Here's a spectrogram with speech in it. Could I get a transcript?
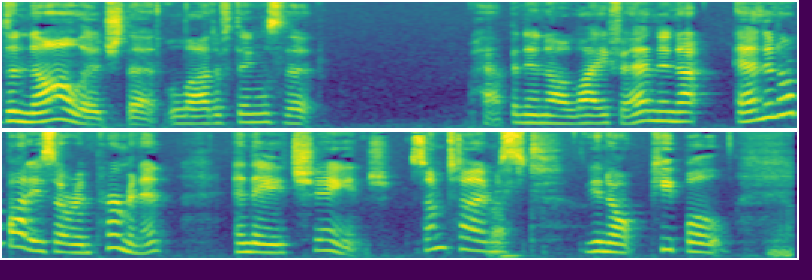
the knowledge that a lot of things that happen in our life and in our and in our bodies are impermanent and they change. Sometimes, Right. you know, people Yeah.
